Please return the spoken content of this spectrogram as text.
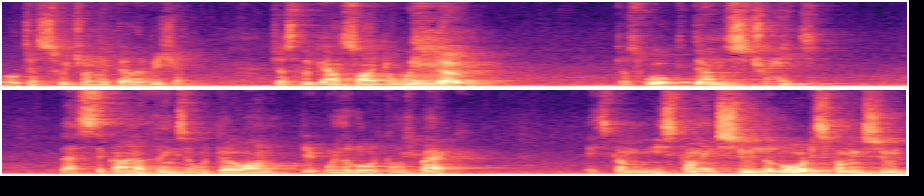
Well, just switch on your television. Just look outside your window. Just walk down the street. That's the kind of things that would go on when the Lord comes back. It's coming, he's coming soon. The Lord is coming soon.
